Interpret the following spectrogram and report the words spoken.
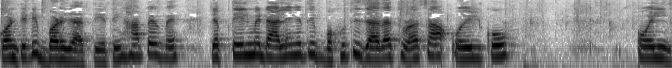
क्वांटिटी बढ़ जाती है। तो यहाँ पे मैं जब तेल में डालेंगे तो बहुत ही ज़्यादा थोड़ा सा ऑयल को, ऑयल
